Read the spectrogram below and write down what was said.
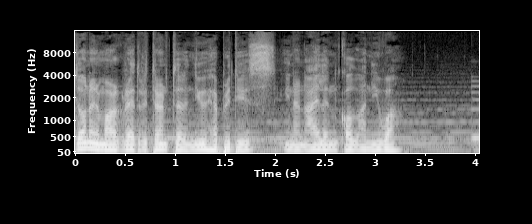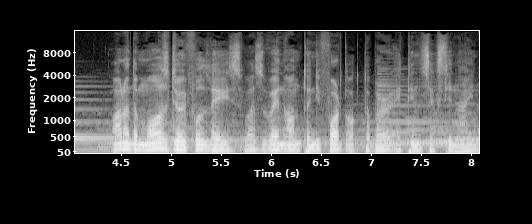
John and Margaret returned to the New Hebrides in an island called Aniwa one of the most joyful days was when on 24th October 1869,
